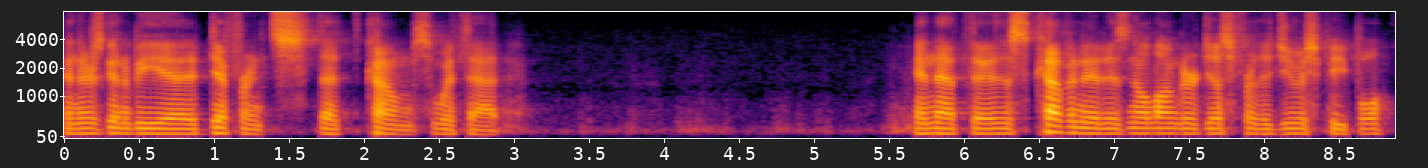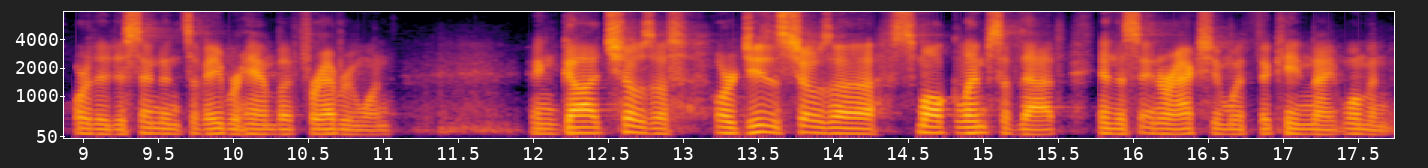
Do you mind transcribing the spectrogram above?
and there's going to be a difference that comes with that. And that this covenant is no longer just for the Jewish people or the descendants of Abraham, but for everyone. And God shows us, or Jesus shows a small glimpse of that in this interaction with the Canaanite woman.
